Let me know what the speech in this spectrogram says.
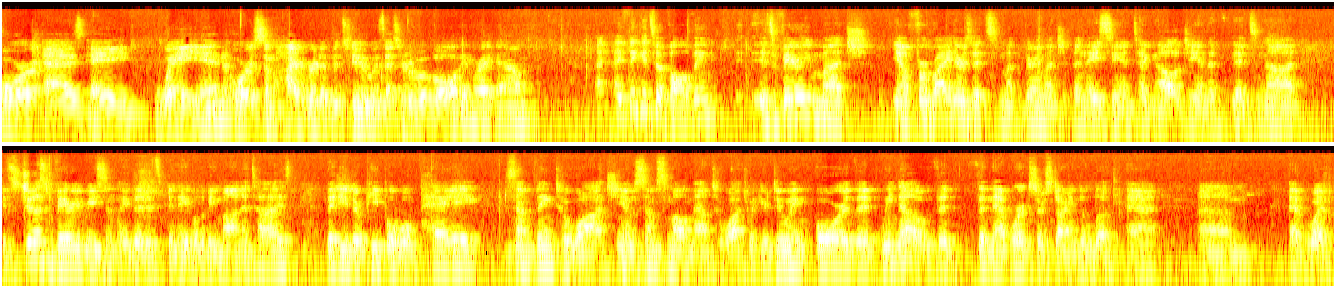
or as a way in or some hybrid of the two? Is that sort of evolving right now? I think it's evolving. It's very much, you know, for writers, it's very much an nascent technology, and that it's not. It's just very recently that it's been able to be monetized. That either people will pay something to watch, you know, some small amount to watch what you're doing, or that we know that the networks are starting to look at um, at what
